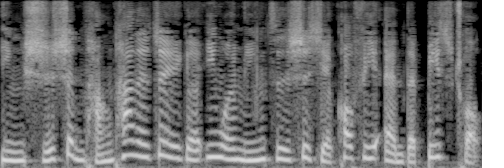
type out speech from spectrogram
饮食盛堂，它的这个英文名字是写 Coffee and Bistro，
